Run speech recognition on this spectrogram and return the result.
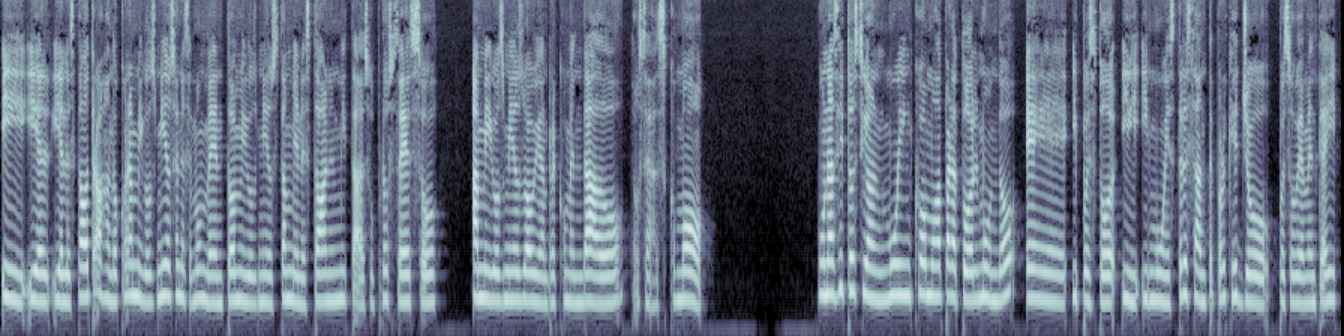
y, y, él, y él estaba trabajando con amigos míos en ese momento, amigos míos también estaban en mitad de su proceso, amigos míos lo habían recomendado, o sea, es como una situación muy incómoda para todo el mundo eh, y pues todo, y, y muy estresante porque yo, pues obviamente ahí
